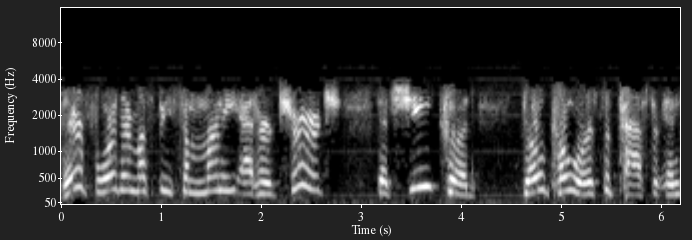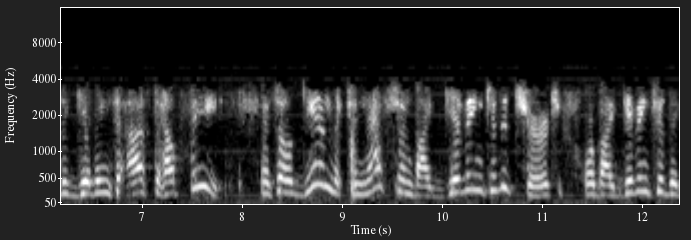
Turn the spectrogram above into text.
therefore there must be some money at her church that she could go coerce the pastor into giving to us to help feed. And so again, the connection by giving to the church or by giving to the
